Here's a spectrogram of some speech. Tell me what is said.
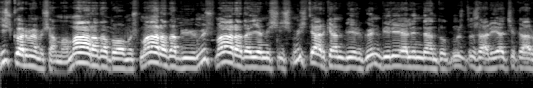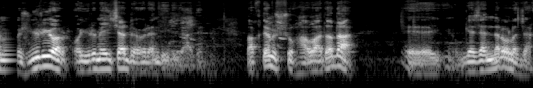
hiç görmemiş ama mağarada doğmuş, mağarada büyümüş, mağarada yemiş içmiş derken bir gün biri elinden tutmuş dışarıya çıkarmış. Yürüyor. O yürüme içeride öğrendiydi zaten. Bak demiş şu havada da e, gezenler olacak.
